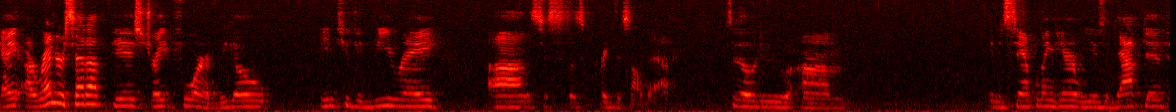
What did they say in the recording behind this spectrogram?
Okay, our render setup is straightforward. We go into the V-Ray. Uh, let's just let's break this all down. So go to um, image sampling here. We use adaptive.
